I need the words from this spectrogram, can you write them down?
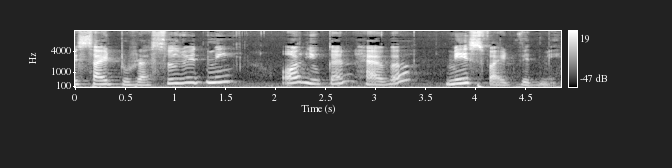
decide to wrestle with me or you can have a mace fight with me.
